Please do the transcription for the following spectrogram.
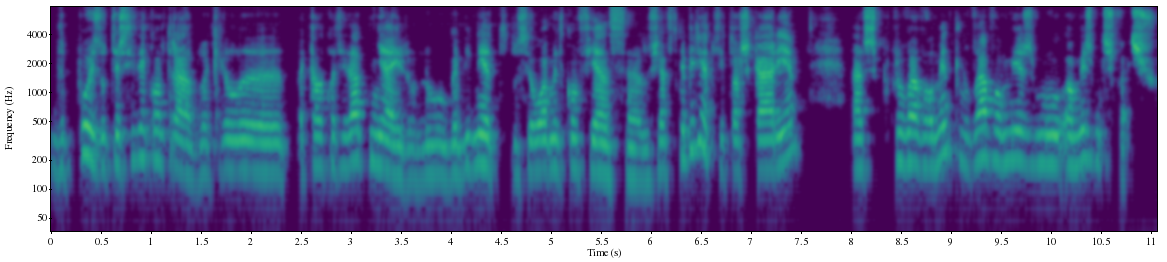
depois de ter sido encontrado aquele, aquela quantidade de dinheiro no gabinete do seu homem de confiança, do chefe de gabinete, Vitor Scária, acho que provavelmente levava ao mesmo, ao mesmo desfecho.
